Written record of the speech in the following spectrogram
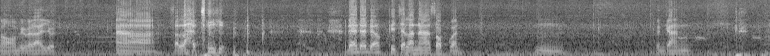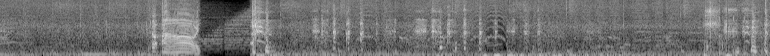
อ๋อ มีเวลาหยุด อ่า สละชีพ เดี๋ยวเดี๋ยวเดี๋ยวพิจารณาศพก่อน อืม เป็นการก็อ้าวฮ่า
